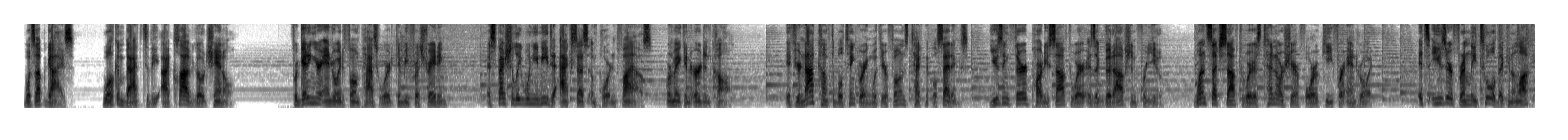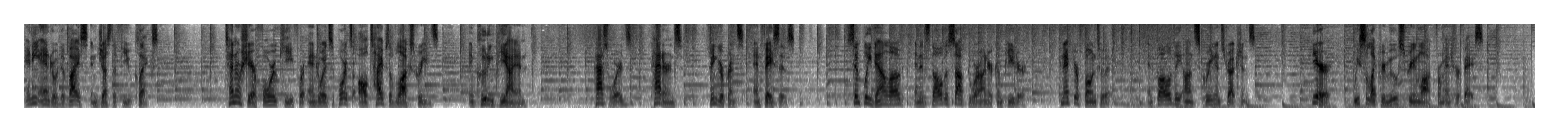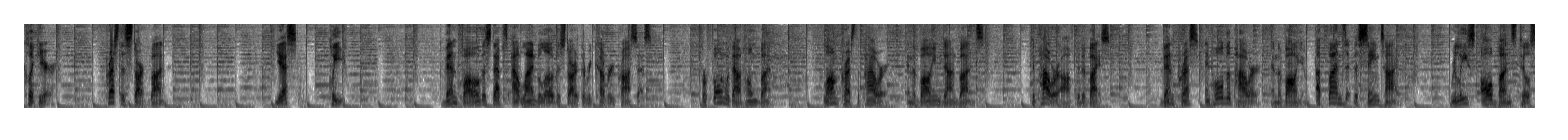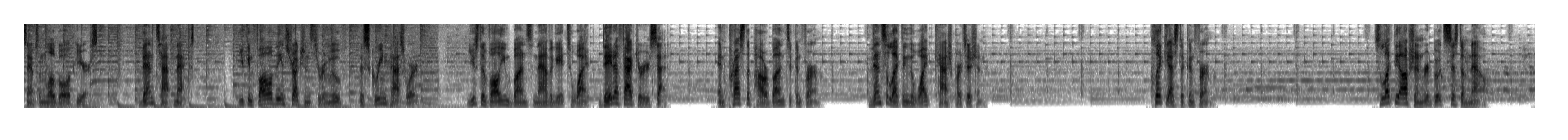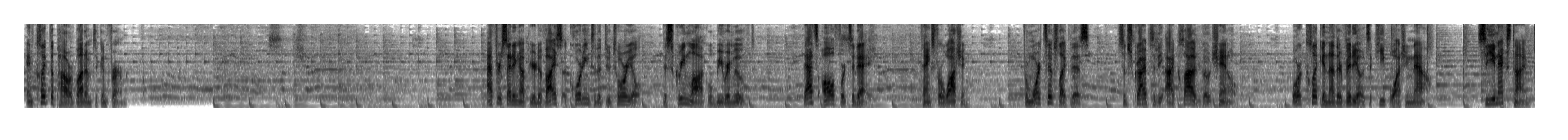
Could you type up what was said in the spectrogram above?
What's up guys? Welcome back to the iCloud Go channel. Forgetting your Android phone password can be frustrating, especially when you need to access important files or make an urgent call. If you're not comfortable tinkering with your phone's technical settings, using third-party software is a good option for you. One such software is TenorShare 4uKey for Android. It's a user-friendly tool that can unlock any Android device in just a few clicks. TenorShare 4uKey for Android supports all types of lock screens, including PIN, passwords, patterns, fingerprints, and faces. Simply download and install the software on your computer, connect your phone to it, and follow the on-screen instructions. Here, we select Remove Screen Lock from Interface. Click here. Press the Start button. Yes, please. Then follow the steps outlined below to start the recovery process. For phone without home button, long press the power and the volume down buttons to power off the device. Then press and hold the power and the volume up buttons at the same time. Release all buttons till Samsung logo appears. Then tap Next. You can follow the instructions to remove the screen password. Use the volume buttons to navigate to wipe data factory reset. And press the power button to confirm. Then selecting the wipe cache partition. Click Yes to confirm. Select the option Reboot System Now and click the power button to confirm. After setting up your device according to the tutorial, the screen lock will be removed. That's all for today. Thanks for watching. For more tips like this, subscribe to the iCloud Go channel. Or click another video to keep watching now. See you next time.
